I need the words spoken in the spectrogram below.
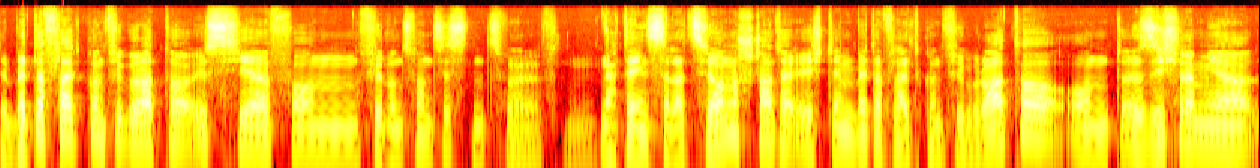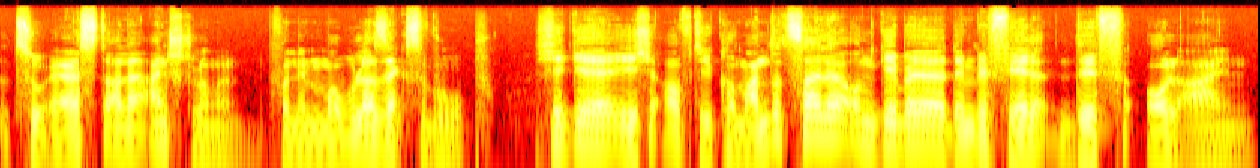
Der Betaflight-Konfigurator ist hier von 24.12. Nach der Installation starte ich den Betaflight-Konfigurator und sichere mir zuerst alle Einstellungen von dem Mobula 6 WUP. Hier gehe ich auf die Kommandozeile und gebe den Befehl diff all ein.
